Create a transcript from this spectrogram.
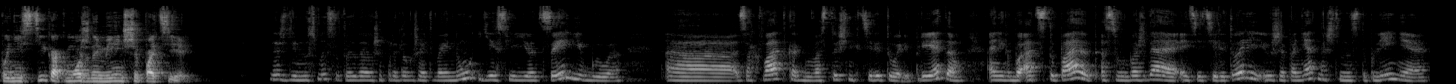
понести как можно меньше потерь. Подожди, ну смысл тогда уже продолжать войну, если ее целью было э, захват как бы восточных территорий. При этом они как бы отступают, освобождая эти территории, и уже понятно, что наступление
